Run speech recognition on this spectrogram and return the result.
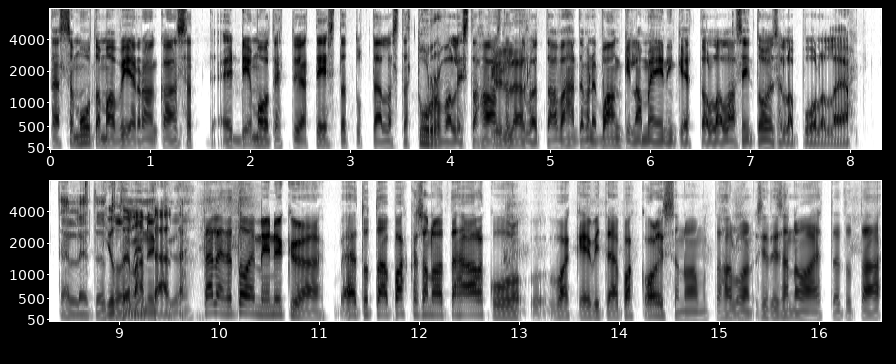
tässä muutaman vieraan kanssa demotettu ja testattu tällaista turvallista haastattelua. Tämä on vähän tämmöinen vankilameininki, että ollaan lasin toisella puolella ja Tälleen tämä Jutellaan toimii täältä. nykyään. Tälleen se toimii nykyään. Ää, Tota, pakko sanoa tähän alkuun, vaikka ei mitään pakko olisi sanoa, mutta haluan silti sanoa, että tota,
